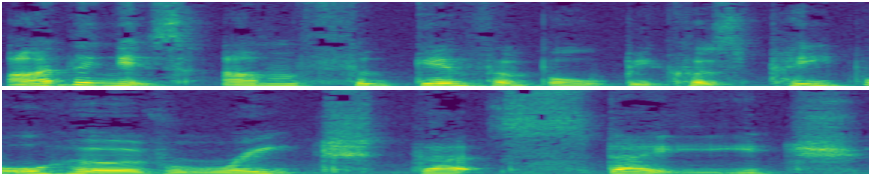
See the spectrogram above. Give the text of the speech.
I think it's unforgivable because people who have reached that stage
